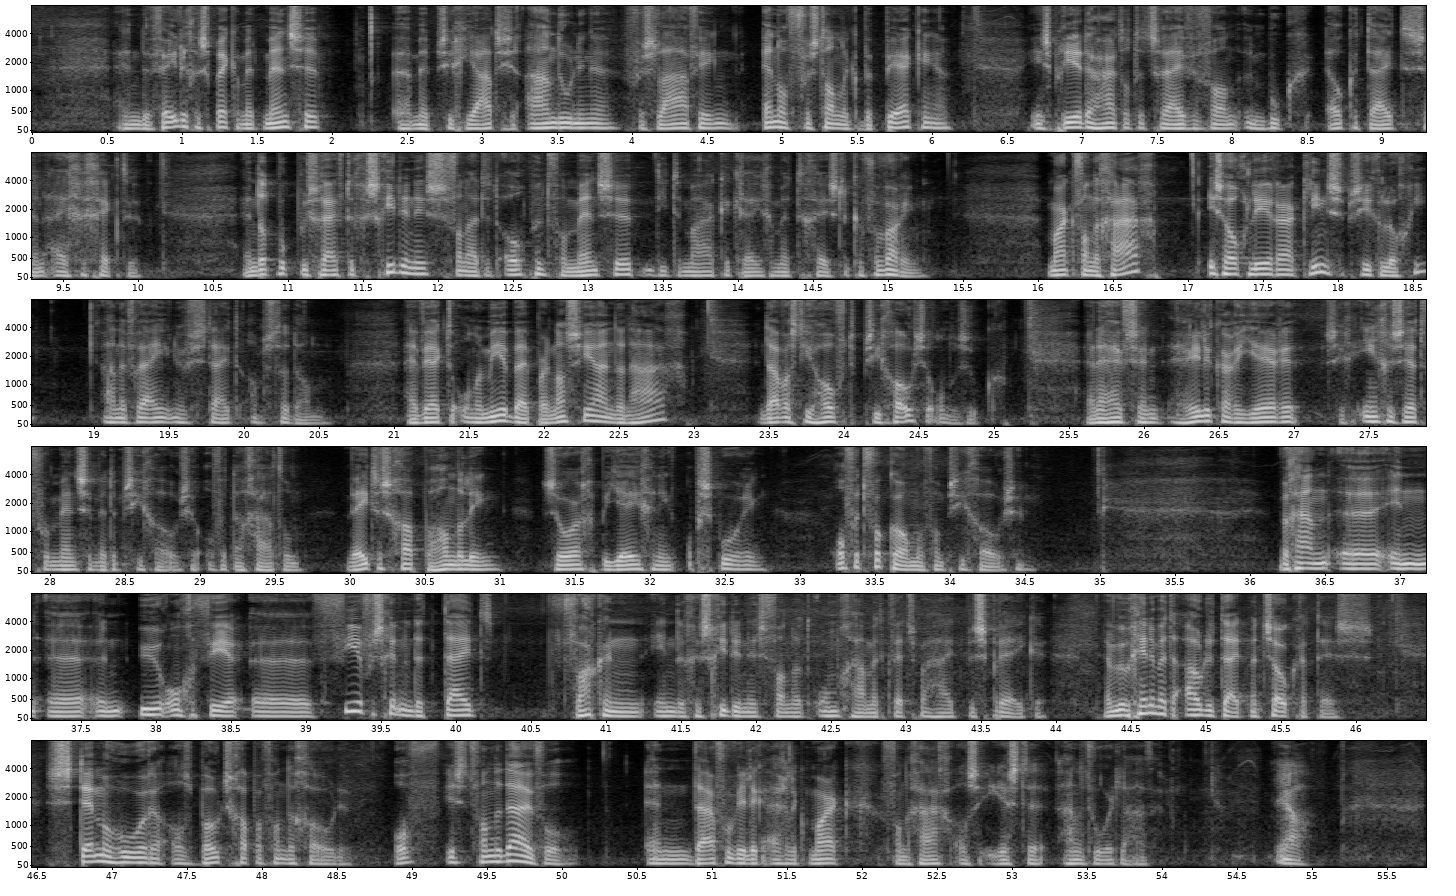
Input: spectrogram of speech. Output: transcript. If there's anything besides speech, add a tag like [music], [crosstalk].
En de vele gesprekken met mensen uh, met psychiatrische aandoeningen, verslaving en of verstandelijke beperkingen inspireerden haar tot het schrijven van een boek Elke tijd zijn eigen gekte. En dat boek beschrijft de geschiedenis vanuit het oogpunt van mensen die te maken kregen met geestelijke verwarring. Mark van der Gaag is hoogleraar klinische psychologie aan de Vrije Universiteit Amsterdam. Hij werkte onder meer bij Parnassia in Den Haag. Daar was hij hoofd psychoseonderzoek. En hij heeft zijn hele carrière zich ingezet voor mensen met een psychose. Of het nou gaat om wetenschap, behandeling, zorg, bejegening, opsporing of het voorkomen van psychose. We gaan uh, in uh, een uur ongeveer uh, vier verschillende tijdvakken in de geschiedenis van het omgaan met kwetsbaarheid bespreken. En we beginnen met de oude tijd met Socrates. Stemmen horen als boodschappen van de goden. Of is het van de duivel? En daarvoor wil ik eigenlijk Mark van der Gaag als eerste aan het woord laten. Ja,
